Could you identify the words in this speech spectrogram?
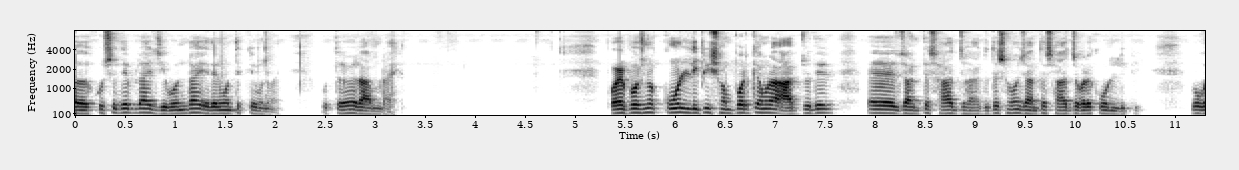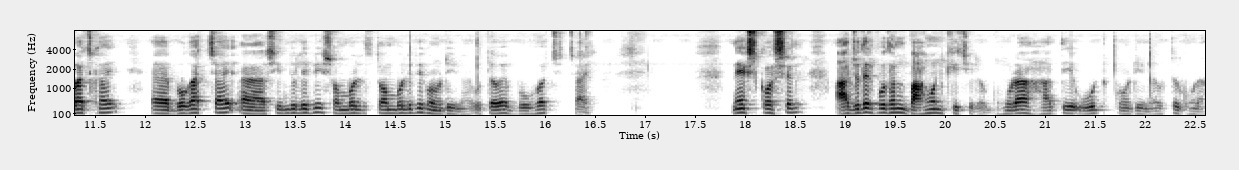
আহ, কুশদেব রায় জীবন রায় এদের মধ্যে কেউ নয়। উত্তর হবে রাম রায়। পরের প্রশ্ন কোন লিপি সম্পর্কে আমরা আর্যদের জানতে সাহায্য হয়? আর্যদের সময় জানতে সাহায্য করে কোন লিপি? বোগাছ খায় বোগাছ চায় সিন্ধু লিপি সম্বল স্তম্ভলিপি কোনোটিই নয়। উত্তর হবে বোগজ চায়। নেক্সট কোশ্চেন আর্যদের প্রধান বাহন কী ছিল? ঘোড়া হাতি উট কোনোটি নয়। উত্তর ঘোড়া।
